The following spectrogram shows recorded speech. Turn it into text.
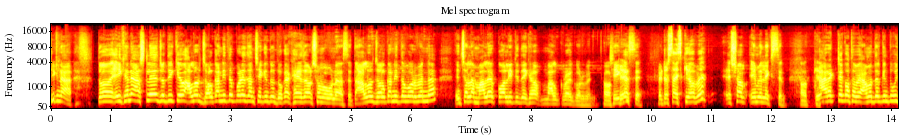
ঠিক না? তো এইখানে আসলে যদি কেউ আলোর ঝলকানিতে পড়ে যান সে কিন্তু ধোকা খেয়ে যাওয়ার সম্ভাবনা আছে। তা আলোর ঝলকানিতে পড়বেন না। ইনশাল্লাহ মালের কোয়ালিটি দেখে মাল ক্রয় করবেন। ঠিক আছে? এটার সাইজ কি হবে? সব এম এল এক্সেল আর একটা কথা ভাই আমাদের কিন্তু ওই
